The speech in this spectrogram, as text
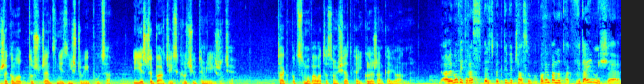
rzekomo doszczętnie zniszczył jej płuca i jeszcze bardziej skrócił tym jej życie. Tak podsumowała to sąsiadka i koleżanka Joanny. Ale mówię teraz z perspektywy czasu, powiem panu tak, wydaje mi się,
